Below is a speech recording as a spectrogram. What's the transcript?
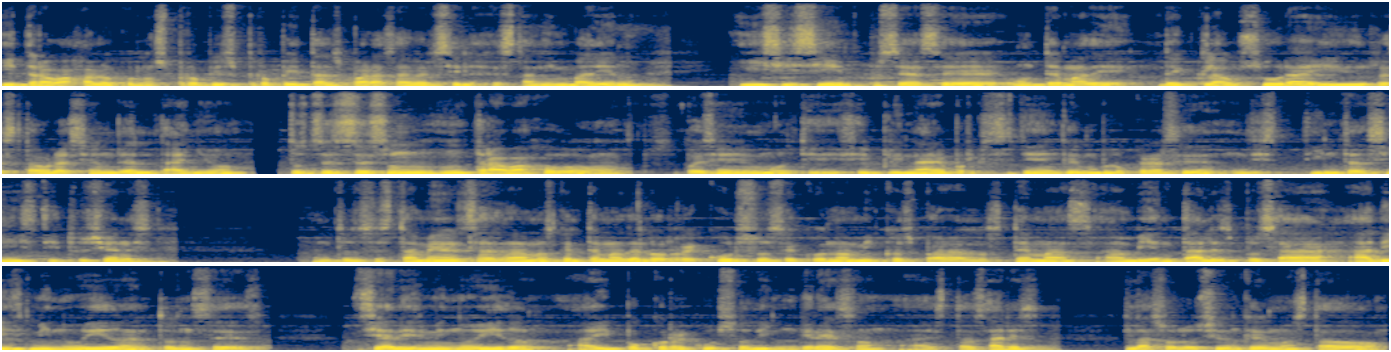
y trabajarlo con los propios propietarios para saber si les están invadiendo y si sí, pues se hace un tema de, de clausura y restauración del daño. Entonces es un, trabajo, puede ser multidisciplinario porque sí tienen que involucrarse distintas instituciones. Entonces también sabemos que el tema de los recursos económicos para los temas ambientales pues ha, ha disminuido, entonces si ha disminuido, hay poco recurso de ingreso a estas áreas. La solución que hemos estado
